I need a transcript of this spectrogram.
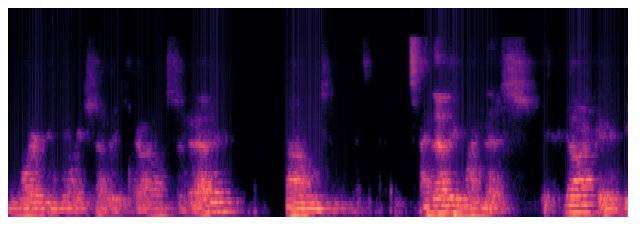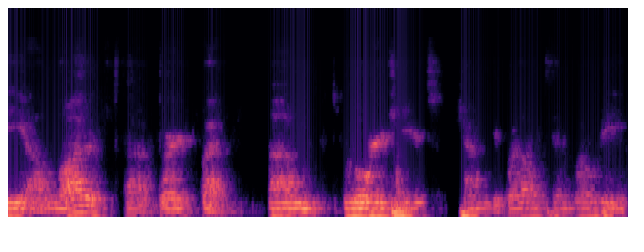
more we know each other's jobs, the better. Um, another one that's not going to be a lot of uh, work, but um, lower tiers of County Wellington will be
